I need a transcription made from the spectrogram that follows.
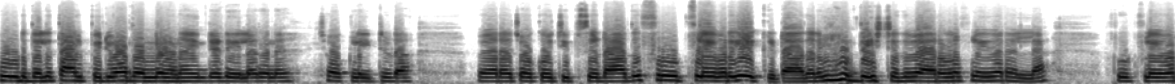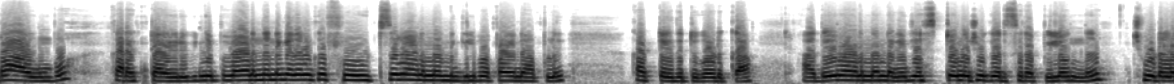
കൂടുതൽ താല്പര്യം അത് തന്നെയാണ് അതിന്റെ ഇടയിൽ അങ്ങനെ ചോക്ലേറ്റ് ഇടുക വേറെ ചോക്കോ ചിപ്സ് ഇടുക അത് ഫ്രൂട്ട് ഫ്ലേവർ കേക്ക് ഇട്ടാ അതാണ് ഞാൻ ഉദ്ദേശിച്ചത്. വേറെയുള്ള ഫ്ലേവർ അല്ല. ഫ്രൂട്ട് ഫ്ലേവർ ആവുമ്പോൾ കറക്റ്റ് ഒരു പിന്നെ ഇപ്പോൾ വേണമെന്നുണ്ടെങ്കിൽ നമുക്ക് ഫ്രൂട്ട്സ് വേണമെന്നുണ്ടെങ്കിൽ ഇപ്പോൾ പൈനാപ്പിൾ കട്ട് ചെയ്തിട്ട് കൊടുക്കുക അത് വേണമെന്നുണ്ടെങ്കിൽ ജസ്റ്റ് ഒന്ന് ഷുഗർ സിറപ്പിൽ ഒന്ന് ചൂടുള്ള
